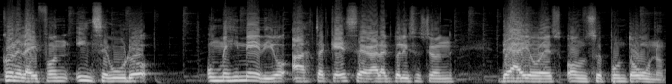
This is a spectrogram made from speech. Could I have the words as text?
con el iPhone inseguro un mes y medio hasta que se haga la actualización de iOS 11.1.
